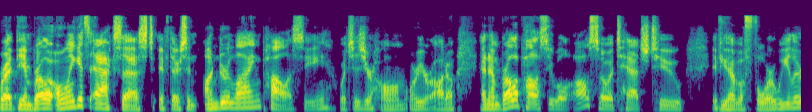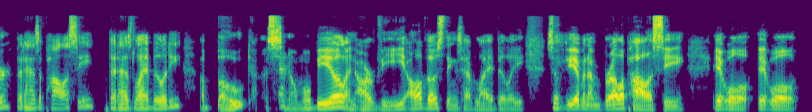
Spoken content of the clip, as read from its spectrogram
Right. The umbrella only gets accessed if there's an underlying policy, which is your home or your auto. An umbrella policy will also attach to if you have a four wheeler that has a policy that has liability, a boat, a snowmobile, an RV, all of those things have liability. So if you have an umbrella policy, it will, it will,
